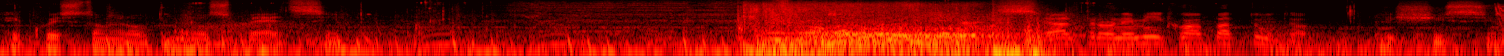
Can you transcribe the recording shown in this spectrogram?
E questo me lo, me lo spezzi. L'altro nemico abbattuto. Liscissimo.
